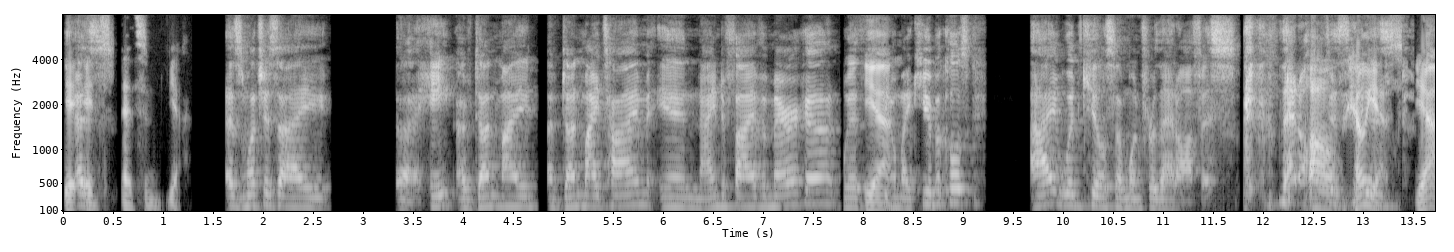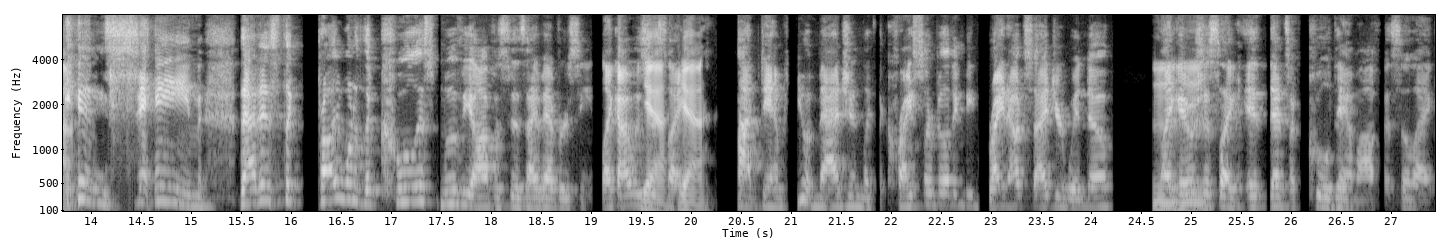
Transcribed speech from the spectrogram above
it, As- it's that's yeah, as much as I uh, hate, I've done my I've done my time in nine to five America with Yeah. you know my cubicles. I would kill someone for that office. that office. oh office hell is yes, yeah, insane. That is the probably one of the coolest movie offices I've ever seen. Like I was yeah, just like, yeah. God damn, can you imagine like the Chrysler building being right outside your window? Like it was Mhm. just like it, that's a cool damn office. So like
